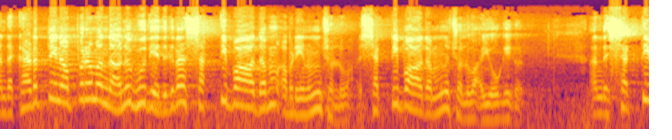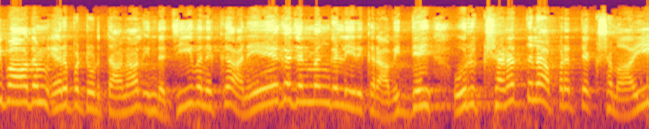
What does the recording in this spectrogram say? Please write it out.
அந்த கடத்தின் அப்புறம் அந்த அனுபூதி எதுக்கு தான் சக்தி பாதம் அப்படின்னு சொல்லுவா. சக்தி பாதம்னு சொல்லுவா யோகிகள். அந்த சக்திபாதம் ஏற்பட்டு கொடுத்தானால் இந்த ஜீவனுக்கு அநேக ஜென்மங்கள் இருக்கிற அவித்தியை ஒரு க்ஷணத்துல அப்பிரத்யமாயி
